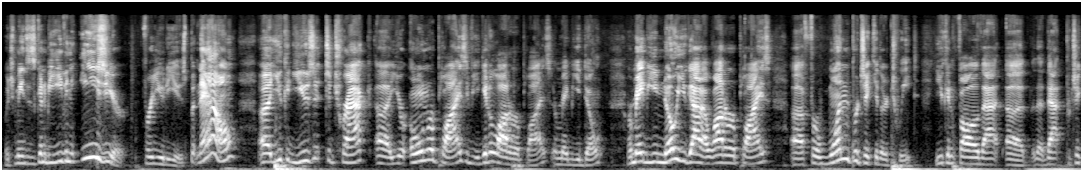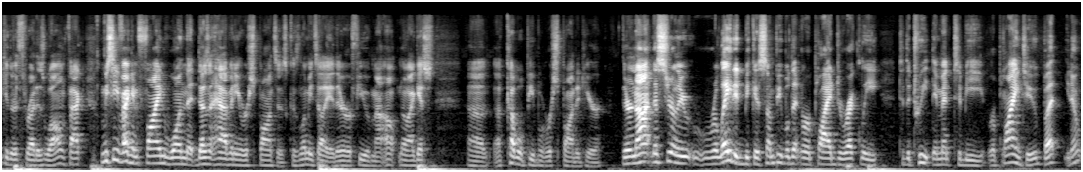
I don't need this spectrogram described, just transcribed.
which means it's going to be even easier for you to use. But now uh, you could use it to track uh, your own replies if you get a lot of replies, or maybe you don't, or maybe you know you got a lot of replies uh, for one particular tweet. You can follow that, uh, th- that particular thread as well. In fact, let me see if I can find one that doesn't have any responses, because let me tell you, there are a few of my. Oh no, I guess uh, a couple people responded here. They're not necessarily related because some people didn't reply directly to the tweet they meant to be replying to, but you know,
